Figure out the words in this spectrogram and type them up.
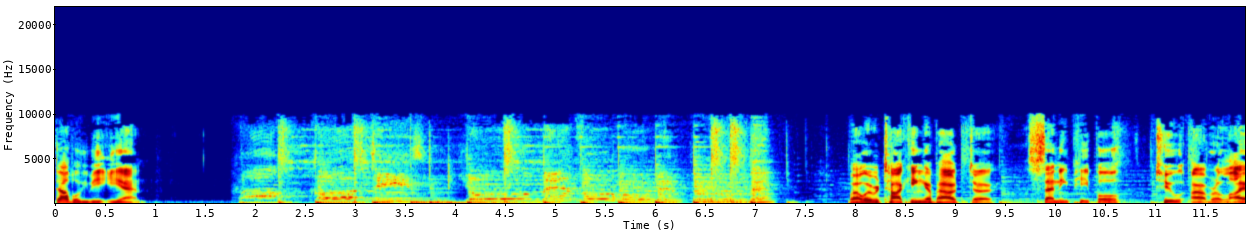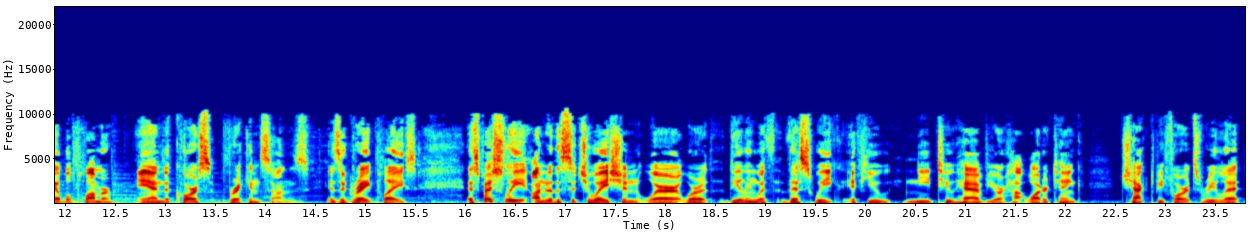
WBEN. Well, we were talking about uh, sending people to a reliable plumber, and of course, Brick and Sons is a great place, especially under the situation where we're dealing with this week. If you need to have your hot water tank checked before it's relit,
